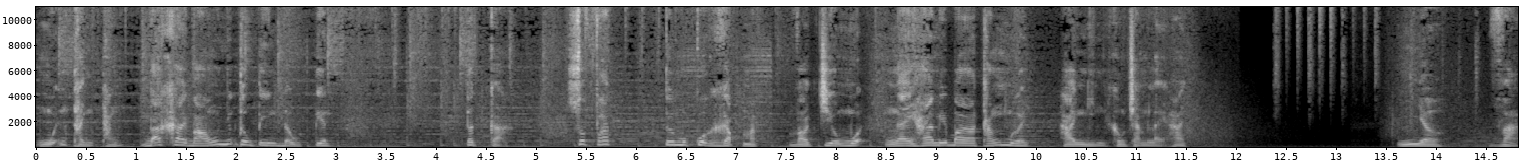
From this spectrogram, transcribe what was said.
Nguyễn Thành Thắng đã khai báo những thông tin đầu tiên. Tất cả xuất phát từ một cuộc gặp mặt vào chiều muộn ngày 23 tháng 10 2002. Nhờ và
